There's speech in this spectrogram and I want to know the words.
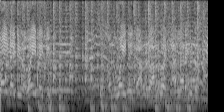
വൈറ്റ് ആയിട്ട് വൈറ്റ് ആയിട്ട് ഒന്ന് വൈറ്റ് ആയിട്ട് അങ്ങോട്ട് അങ്ങോട്ട് എല്ലാവരും കിട്ടും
